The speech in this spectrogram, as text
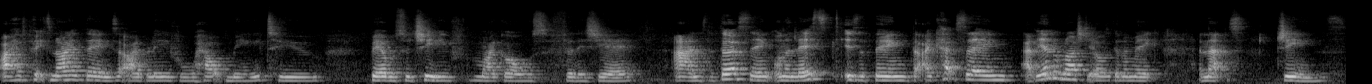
I have picked nine things that I believe will help me to be able to achieve my goals for this year. And the first thing on the list is the thing that I kept saying at the end of last year I was going to make, and that's jeans.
